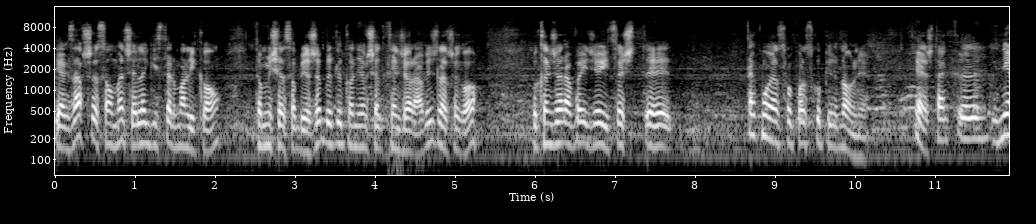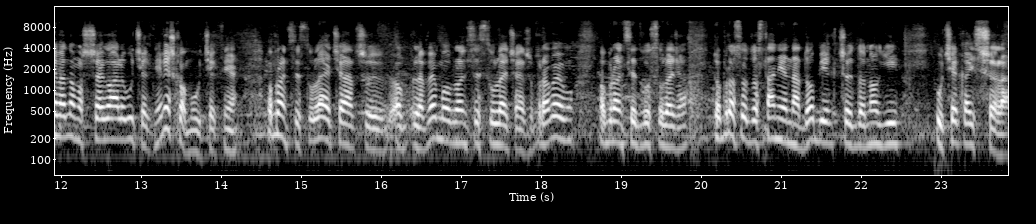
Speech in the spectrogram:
jak zawsze są mecze Legii z Termaliką, to myślę sobie, żeby tylko nie wszedł Kędziora. Wiesz dlaczego? Bo Kędziora wejdzie i coś, tak mówiąc po polsku, pierdolnie. Wiesz, tak nie wiadomo z czego, ale ucieknie. Wiesz komu ucieknie? Obrońcy stulecia, czy lewemu obrońcy stulecia, czy prawemu obrońcy dwustulecia. Po prostu dostanie na dobieg, czy do nogi, ucieka i strzela.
